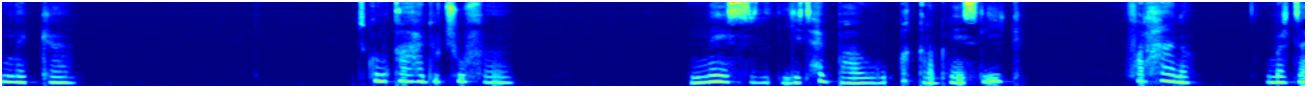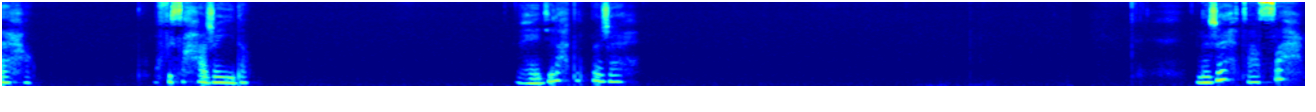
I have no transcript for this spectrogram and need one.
إنك تكون قاعد وتشوف الناس اللي تحبها وأقرب ناس ليك فرحانة ومرتاحة وفي صحة جيدة. هذه لحظة نجاح النجاح. تاع الصح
